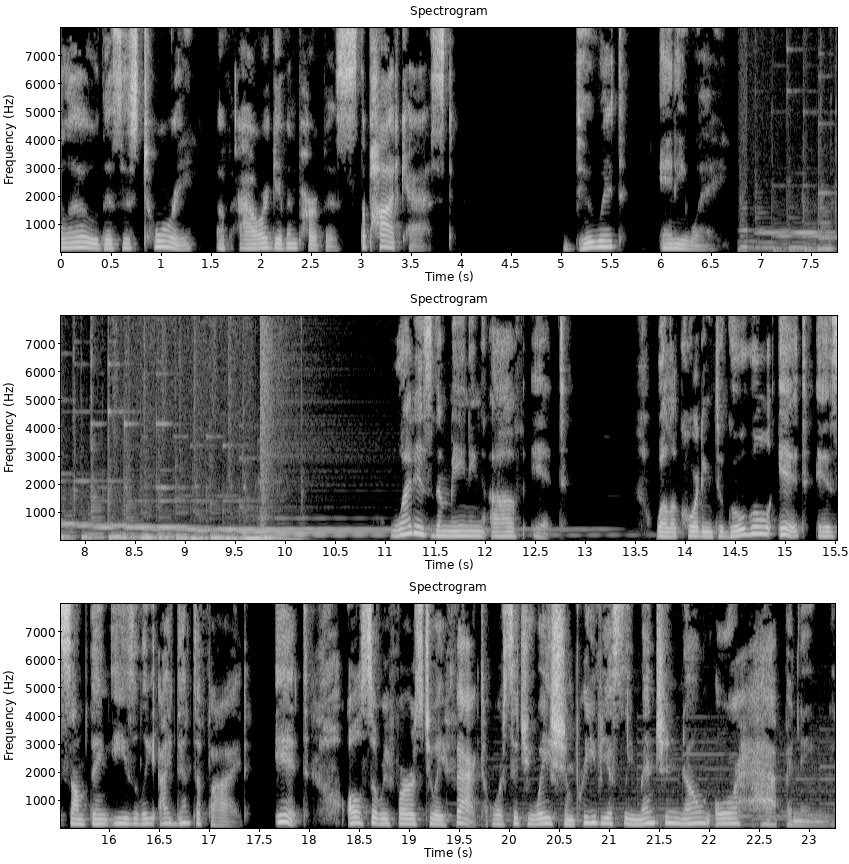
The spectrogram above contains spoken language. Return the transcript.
Hello, this is Tori of Our Given Purpose, the podcast. Do it anyway. What is the meaning of it? Well, according to Google, it is something easily identified. It also refers to a fact or situation previously mentioned, known, or happening.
